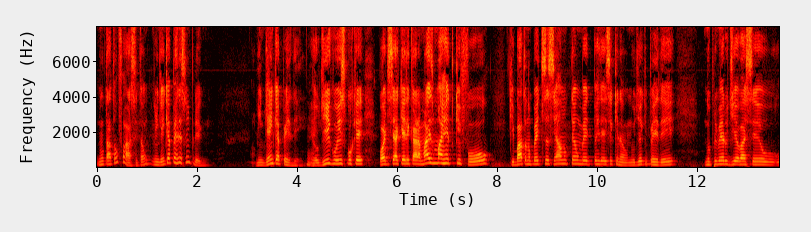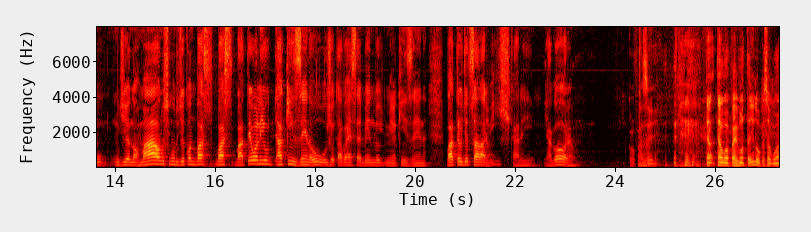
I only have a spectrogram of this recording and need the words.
não tá tão fácil. Então, ninguém quer perder seu emprego. Ninguém quer perder. Eu digo isso porque pode ser aquele cara mais marrento que for, que bata no peito e diz assim: ah, eu não tenho medo de perder isso aqui, não. No dia que perder, no primeiro dia vai ser o- o- um dia normal, no segundo dia, quando bas- bas- bateu ali o- a quinzena, ou hoje eu estava recebendo meu- minha quinzena, bateu o dia do salário, vixe, cara, e, e agora? Vou fazer. tem, tem alguma pergunta aí, Lucas? Alguma,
